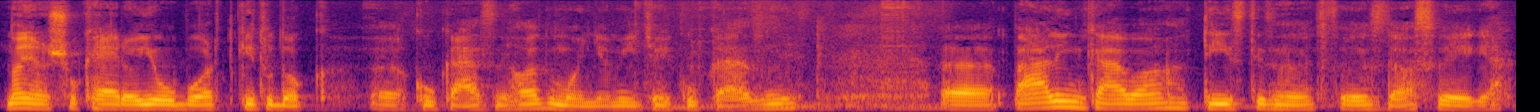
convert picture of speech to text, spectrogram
nagyon sok helyről jó bort ki tudok kukázni. Hadd mondjam így, hogy kukázni. Pálinkával 10-15 főz, de az vége.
